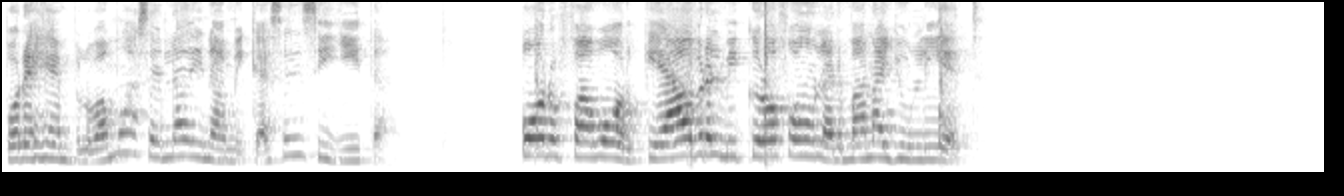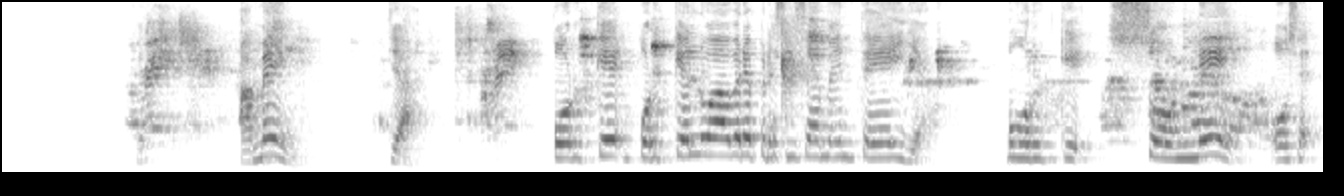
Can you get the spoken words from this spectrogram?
Por ejemplo, vamos a hacer la dinámica, es sencillita. Por favor, que abra el micrófono la hermana Juliet. Amén. Ya. ¿Por qué, ¿Por qué lo abre precisamente ella? Porque soné, o sea,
